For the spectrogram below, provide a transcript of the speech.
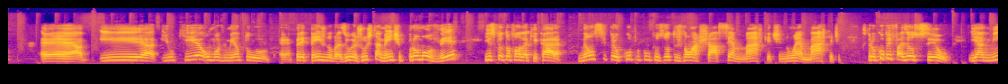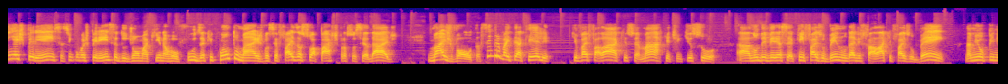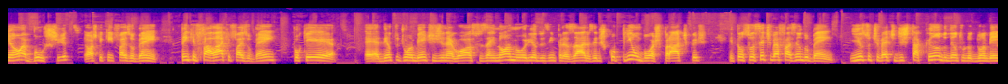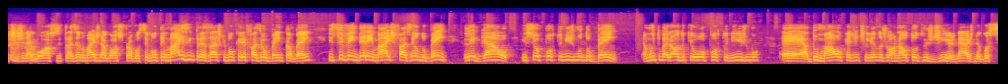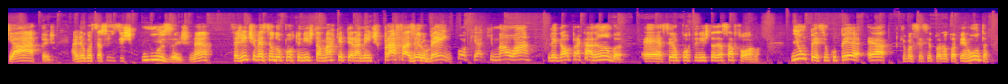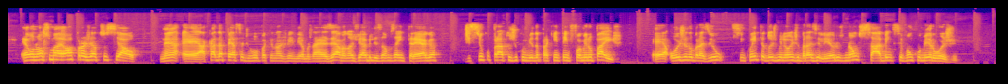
É, e, e o que o movimento é, pretende no Brasil é justamente promover isso que eu estou falando aqui. Cara, não se preocupe com o que os outros vão achar, se é marketing, não é marketing. Se preocupe em fazer o seu. E a minha experiência, assim como a experiência do John McKee na Whole Foods, é que quanto mais você faz a sua parte para a sociedade, mais volta. Sempre vai ter aquele que vai falar que isso é marketing, que isso ah, não deveria ser. Quem faz o bem não deve falar que faz o bem. Na minha opinião, é bullshit. Eu acho que quem faz o bem tem que falar que faz o bem, porque é, dentro de um ambiente de negócios, a enorme maioria dos empresários eles copiam boas práticas. Então, se você estiver fazendo bem e isso estiver te destacando dentro do, ambiente de negócios e trazendo mais negócios para você, vão ter mais empresários que vão querer fazer o bem também. E se venderem mais fazendo bem, legal. Isso é oportunismo do bem. É muito melhor do que o oportunismo é, do mal que a gente lê no jornal todos os dias, né? As negociatas, as negociações escusas, né? Se a gente estiver sendo oportunista marqueteiramente para fazer o bem, pô, que, que mal há. Legal pra caramba é, ser oportunista dessa forma. E um P5P é, que você citou na tua pergunta, é o nosso maior projeto social. Né? É, a cada peça de roupa que nós vendemos na reserva, nós viabilizamos a entrega de cinco pratos de comida para quem tem fome no país. É, hoje no Brasil, 52 milhões de brasileiros não sabem se vão comer hoje,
